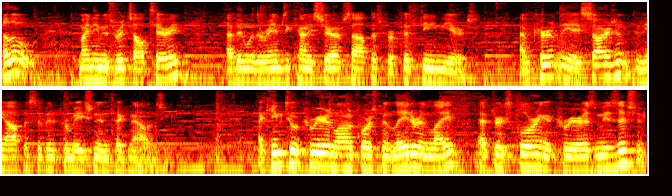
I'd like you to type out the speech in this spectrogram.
Hello, my name is Rich Altieri. I've been with the Ramsey County Sheriff's Office for 15 years. I'm currently a sergeant in the Office of Information and Technology. I came to a career in law enforcement later in life after exploring a career as a musician.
